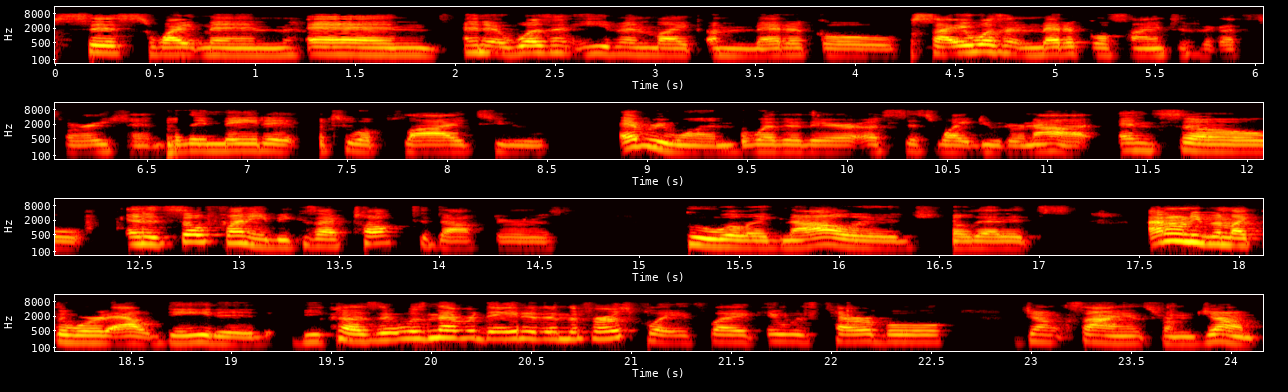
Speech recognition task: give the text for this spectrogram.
cis white men and and it wasn't even like a medical it wasn't medical scientific exploration they made it to apply to everyone whether they're a cis white dude or not. And so and it's so funny because i've talked to doctors who will acknowledge you know, that it's i don't even like the word outdated because it was never dated in the first place. Like it was terrible junk science from jump,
